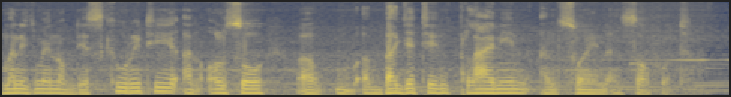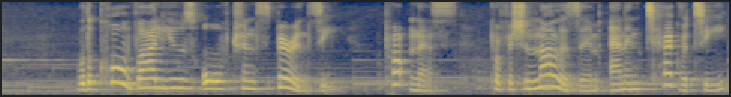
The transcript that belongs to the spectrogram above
management of the security and also uh, budgeting, planning, and so on and so forth. With the core values of transparency, promptness, professionalism, and integrity,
